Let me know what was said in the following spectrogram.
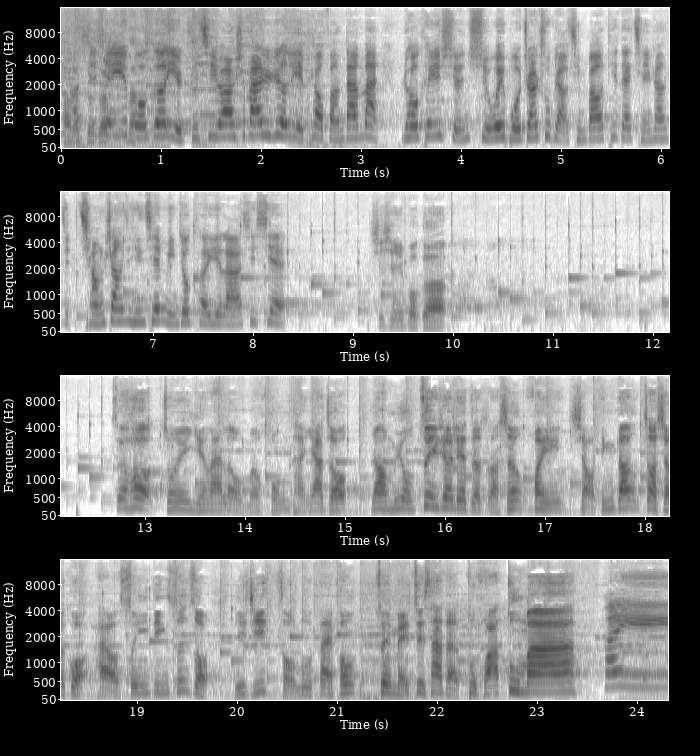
好，谢谢一博哥，也祝七月二十八日热烈票房大卖，然后可以选取微博专属表情包贴在墙上墙上进行签名就可以了，谢谢。谢谢一博哥。最后，终于迎来了我们红毯压轴，让我们用最热烈的掌声欢迎小叮当赵小果，还有孙一丁孙总，以及走路带风最美最飒的杜华杜妈，欢迎。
